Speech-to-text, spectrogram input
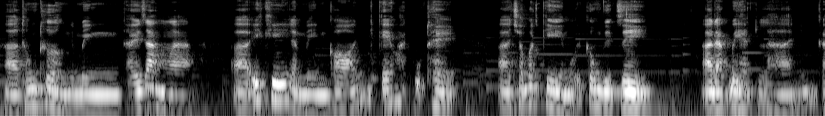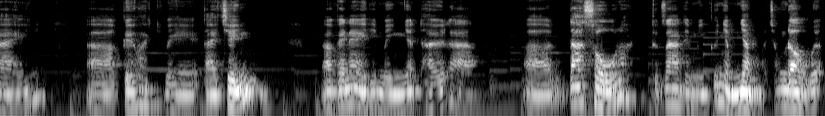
uh, thông thường thì mình thấy rằng là uh, ít khi là mình có những kế hoạch cụ thể uh, cho bất kỳ mỗi công việc gì. Uh, đặc biệt là những cái uh, kế hoạch về tài chính. Uh, cái này thì mình nhận thấy là uh, đa số thôi. Thực ra thì mình cứ nhầm nhầm ở trong đầu ấy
